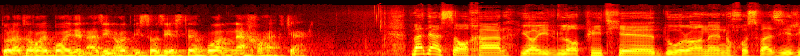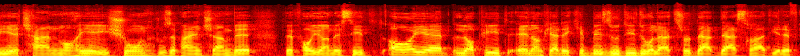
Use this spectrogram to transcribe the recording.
دولت آقای بایدن از این عادی سازی استقبال نخواهد کرد. و دست آخر یایر لاپید که دوران نخست وزیری چند ماهه ایشون روز پنجشنبه به پایان رسید. آقای لاپید اعلام کرده که به زودی دولت رو در دست خواهد گرفت.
